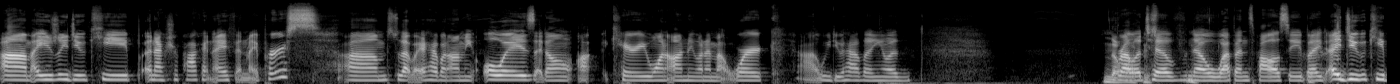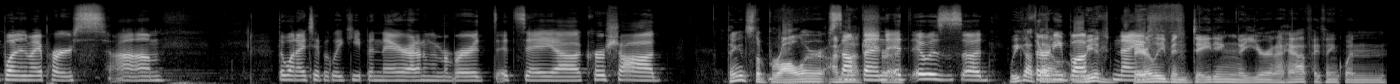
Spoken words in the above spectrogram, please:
Um, I usually do keep an extra pocket knife in my purse, um, so that way I have one on me always. I don't uh, carry one on me when I'm at work. Uh, we do have a you know a no weapons. relative no weapons policy, but I, I do keep one in my purse. Um, the one I typically keep in there, I don't even remember. It, it's a uh, Kershaw I think it's the brawler. I'm something. not sure. It, it was a we got 30 that. buck we had knife. barely been dating a year and a half. I think when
